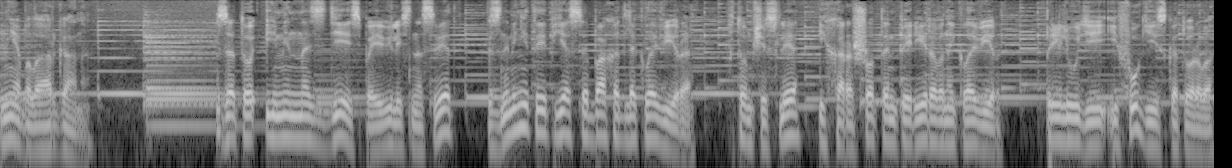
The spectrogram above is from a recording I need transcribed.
не было органа. Зато именно здесь появились на свет знаменитые пьесы Баха для клавира, в том числе и хорошо темперированный клавир, прелюдии и фуги из которого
